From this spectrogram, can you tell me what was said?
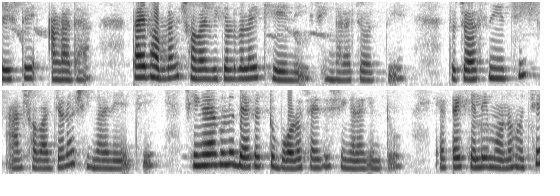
টেস্টে আলাদা। তাই ভাবলাম সবাই বিকেলবেলায় খেয়ে নিই সিঙ্গারা চস দিয়ে। তো চস নিয়েছি আর সবার জন্য সিঙ্গারা নিয়েছি। সিঙ্গারাগুলো দেখো একটু বড় সাইজের সিঙ্গারা কিন্তু। একটাই খেলেই মনে হচ্ছে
